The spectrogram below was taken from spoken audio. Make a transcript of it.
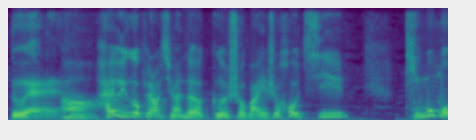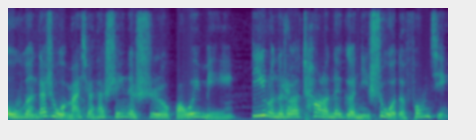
对，嗯，还有一个我非常喜欢的歌手吧，也是后期挺默默无闻，但是我蛮喜欢他声音的是黄威明。第一轮的时候，他唱了那个《你是我的风景》，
